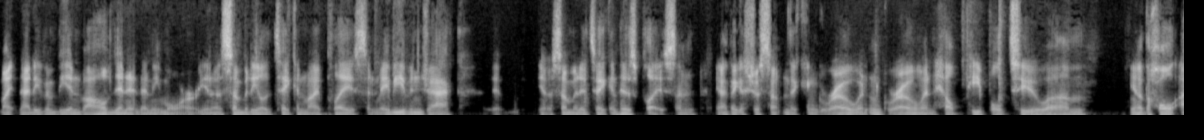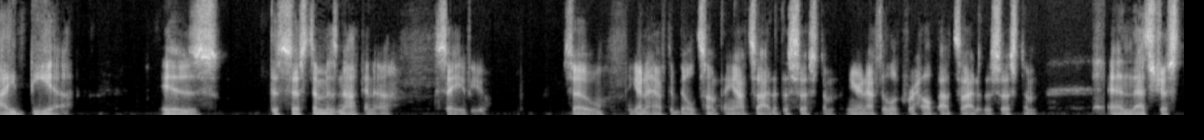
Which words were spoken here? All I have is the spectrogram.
might not even be involved in it anymore you know somebody have taken my place and maybe even jack it, you know somebody had taken his place and i think it's just something that can grow and grow and help people to um, you know the whole idea is the system is not going to save you so you're going to have to build something outside of the system. You're going to have to look for help outside of the system. And that's just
